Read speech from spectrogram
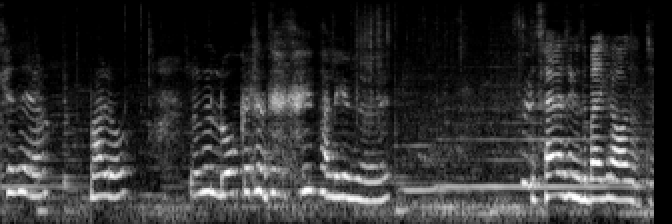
খেতে ভালো। কিন্তু লোক এটা দেখেই পালিয়ে যাবে। স্যার এসে গেছে বাইকের আওয়াজ হচ্ছে।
